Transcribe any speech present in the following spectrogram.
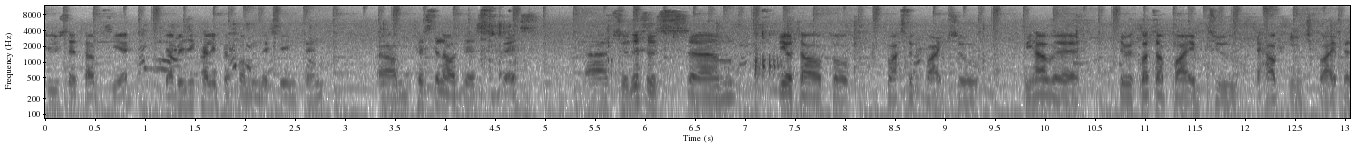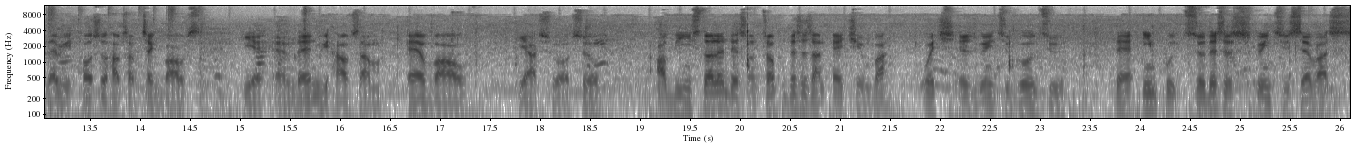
two setups here. They're basically performing the same thing. I'm testing out this first. Uh, so this is um, built out of plastic pipe. So we have a three-quarter pipe to a half-inch pipe, and then we also have some check valves here, and then we have some air valve here as well. So I'll be installing this on top. This is an air chamber, which is going to go to the input. So this is going to serve as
